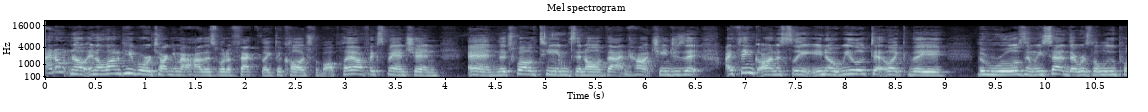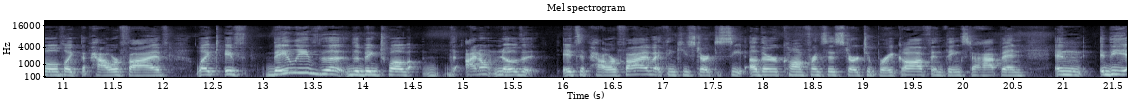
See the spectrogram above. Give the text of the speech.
I don't know, and a lot of people were talking about how this would affect like the college football playoff expansion and the 12 teams yeah. and all of that, and how it changes it. I think honestly, you know, we looked at like the the rules and we said there was the loophole of like the power five. Like if they leave the the big 12 i don't know that it's a power five. I think you start to see other conferences start to break off and things to happen and the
